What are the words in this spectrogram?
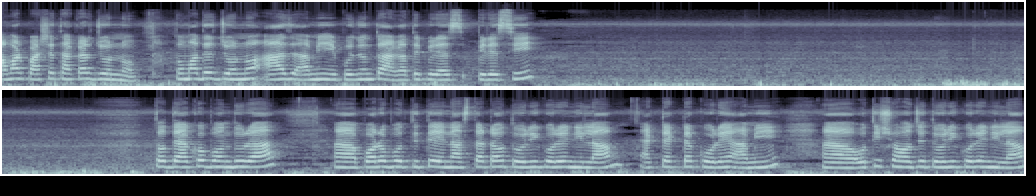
আমার পাশে থাকার জন্য। তোমাদের জন্য আজ আমি এ পর্যন্ত আগাতে পেরেছি। তো দেখো বন্ধুরা পরবর্তীতে এই নাস্তাটাও তৈরি করে নিলাম। একটা একটা করে আমি অতি সহজে তৈরি করে নিলাম।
